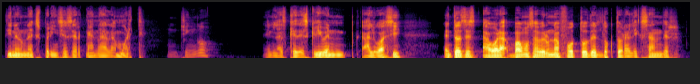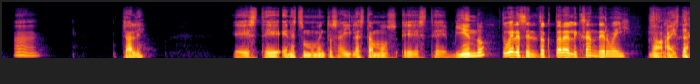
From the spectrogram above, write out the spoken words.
tienen una experiencia cercana a la muerte. Un chingo. en las que describen algo así. Entonces, ahora vamos a ver una foto del doctor Alexander. ¿sale? Este, en estos momentos ahí la estamos este, viendo. Tú eres el doctor Alexander, güey. No, ahí está.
